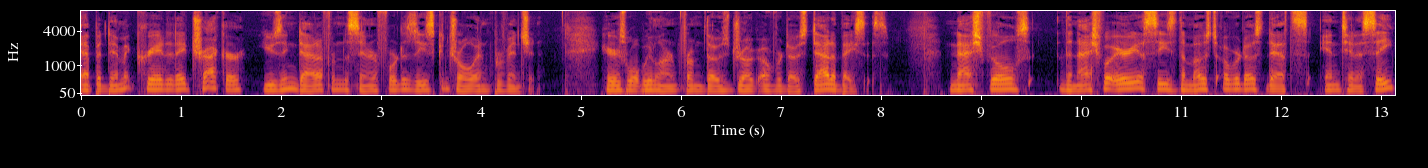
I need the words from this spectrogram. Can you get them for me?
epidemic, created a tracker using data from the Center for Disease Control and Prevention. Here's what we learned from those drug overdose databases. Nashville's the Nashville area sees the most overdose deaths in Tennessee.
